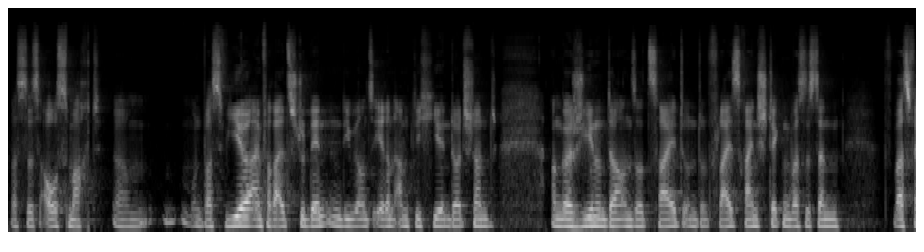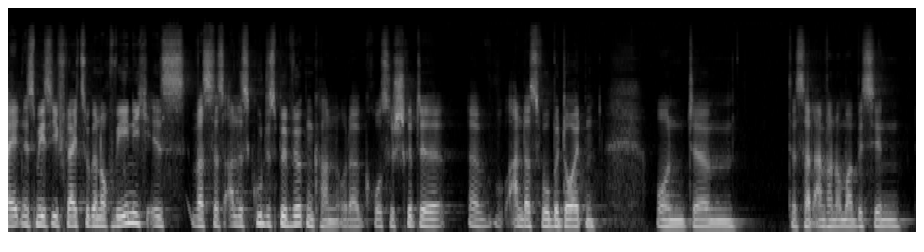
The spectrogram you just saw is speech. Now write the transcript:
was das ausmacht. Ähm, und was wir einfach als Studenten, die wir uns ehrenamtlich hier in Deutschland engagieren und da unsere Zeit und, und Fleiß reinstecken, was es dann, was verhältnismäßig vielleicht sogar noch wenig ist, was das alles Gutes bewirken kann oder große Schritte äh, anderswo bedeuten. Und ähm, das hat einfach nochmal ein bisschen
